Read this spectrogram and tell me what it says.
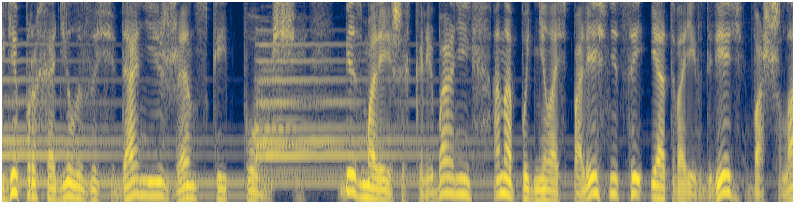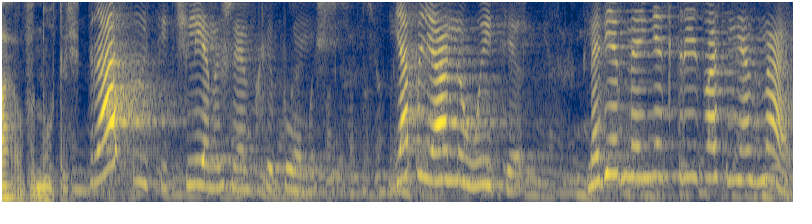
где проходило заседание женской помощи. Без малейших колебаний она поднялась по лестнице и, отворив дверь, вошла внутрь. Здравствуйте, члены женской помощи. Я Полианна Уитер. Наверное, некоторые из вас меня знают.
